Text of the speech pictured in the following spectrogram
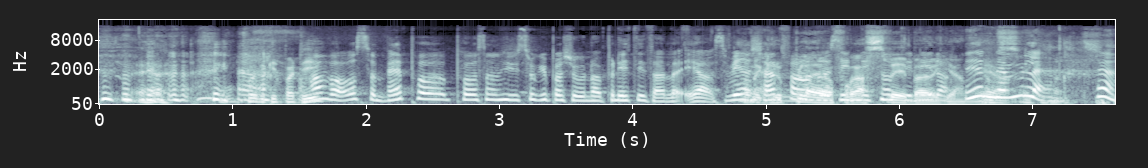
ja. hvilket parti? Han var også med på, på sånn husokkupasjoner på 90-tallet. Ja, så vi har kjent hverandre siden for SV i 1989. da. Bergen. Ja, nemlig. Ja.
